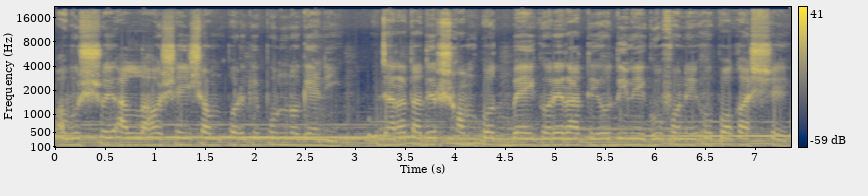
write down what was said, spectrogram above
অবশ্যই আল্লাহ সেই সম্পর্কে পূর্ণ জ্ঞানী। যারা তাদের সম্পদ ব্যয় করে রাতে ও দিনে, গোপনে ও প্রকাশ্যে,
